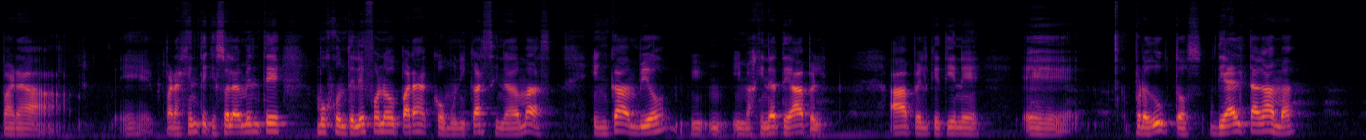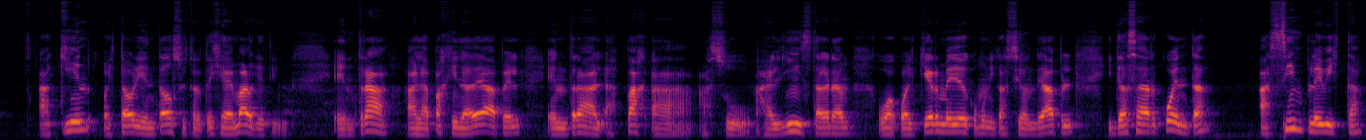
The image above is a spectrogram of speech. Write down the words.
para, eh, para gente que solamente busca un teléfono para comunicarse nada más. En cambio, imagínate Apple. Apple que tiene eh, productos de alta gama, ¿a quién está orientado su estrategia de marketing? Entra a la página de Apple, entra a, a, su, al Instagram o a cualquier medio de comunicación de Apple y te vas a dar cuenta, a simple vista,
